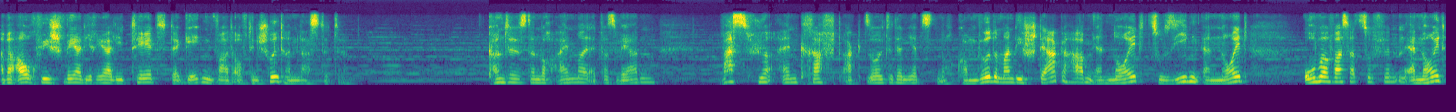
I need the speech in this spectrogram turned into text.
aber auch wie schwer die Realität der Gegenwart auf den Schultern lastete. Könnte es dann noch einmal etwas werden? Was für ein Kraftakt sollte denn jetzt noch kommen? Würde man die Stärke haben, erneut zu siegen, erneut Oberwasser zu finden, erneut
